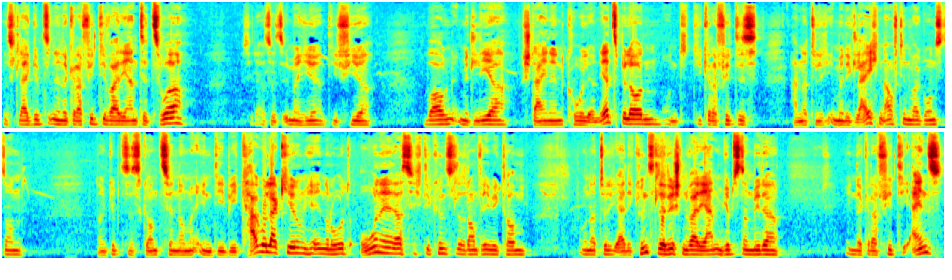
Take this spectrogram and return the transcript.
Das gleiche gibt es in der Graffiti-Variante 2. Sieht also jetzt immer hier die vier Wagen mit Leer, Steinen, Kohle und Erz beladen und die Graffitis haben natürlich immer die gleichen auf den Waggons dann. Dann gibt es das Ganze nochmal in DB Cargo Lackierung hier in Rot, ohne dass sich die Künstler daran verewigt haben. Und natürlich auch die künstlerischen Varianten gibt es dann wieder in der Graffiti 1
